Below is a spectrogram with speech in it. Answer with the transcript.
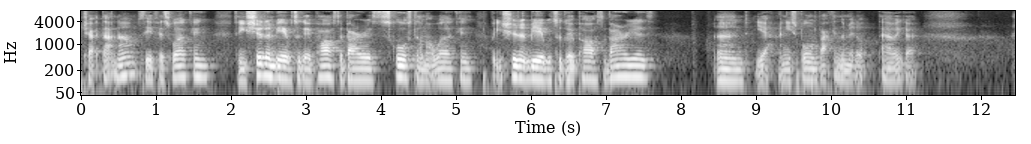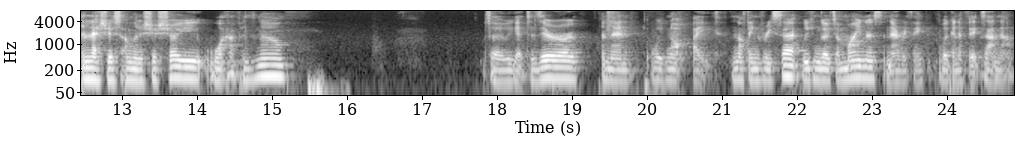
check that now see if it's working. So you shouldn't be able to go past the barriers. The score's still not working but you shouldn't be able to go past the barriers. And yeah and you spawn back in the middle. There we go. And let's just i'm going to just show you what happens now. So we get to zero and then we've not like nothing's reset. We can go to minus and everything. We're going to fix that now.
